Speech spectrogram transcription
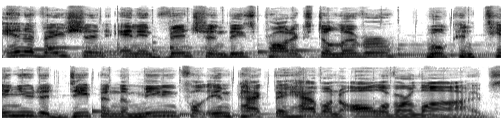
innovation and invention these products deliver will continue to deepen the meaningful impact they have on all of our lives.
